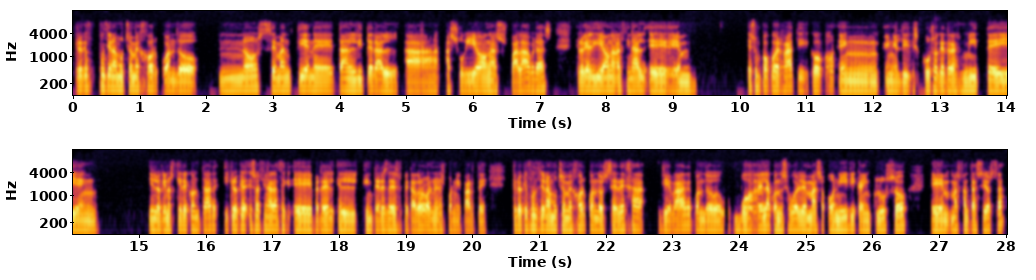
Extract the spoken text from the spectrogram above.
Creo que funciona mucho mejor cuando no se mantiene tan literal a, a su guion, a sus palabras. Creo que el guion al final eh, es un poco errático en, en el discurso que transmite y en, y en lo que nos quiere contar, y creo que eso al final hace eh, perder el, el interés del espectador, o al menos por mi parte. Creo que funciona mucho mejor cuando se deja llevar, cuando vuela, cuando se vuelve más onírica incluso, eh, más fantasiosa,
